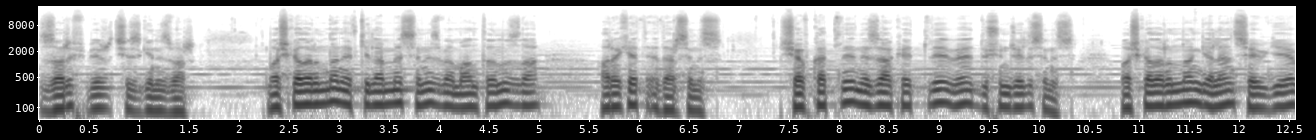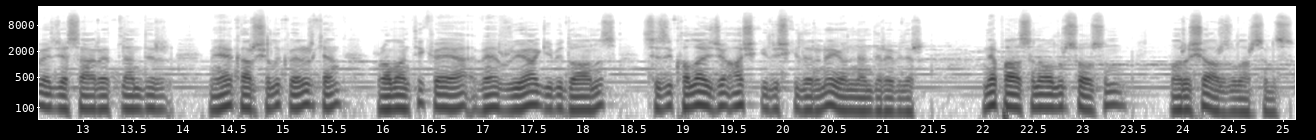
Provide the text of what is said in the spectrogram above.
zarif bir çizginiz var. Başkalarından etkilenmezsiniz ve mantığınızla hareket edersiniz. Şefkatli, nezaketli ve düşüncelisiniz. Başkalarından gelen sevgiye ve cesaretlendirmeye karşılık verirken romantik veya ve rüya gibi doğanız sizi kolayca aşk ilişkilerine yönlendirebilir. Ne pahasına olursa olsun barışı arzularsınız.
